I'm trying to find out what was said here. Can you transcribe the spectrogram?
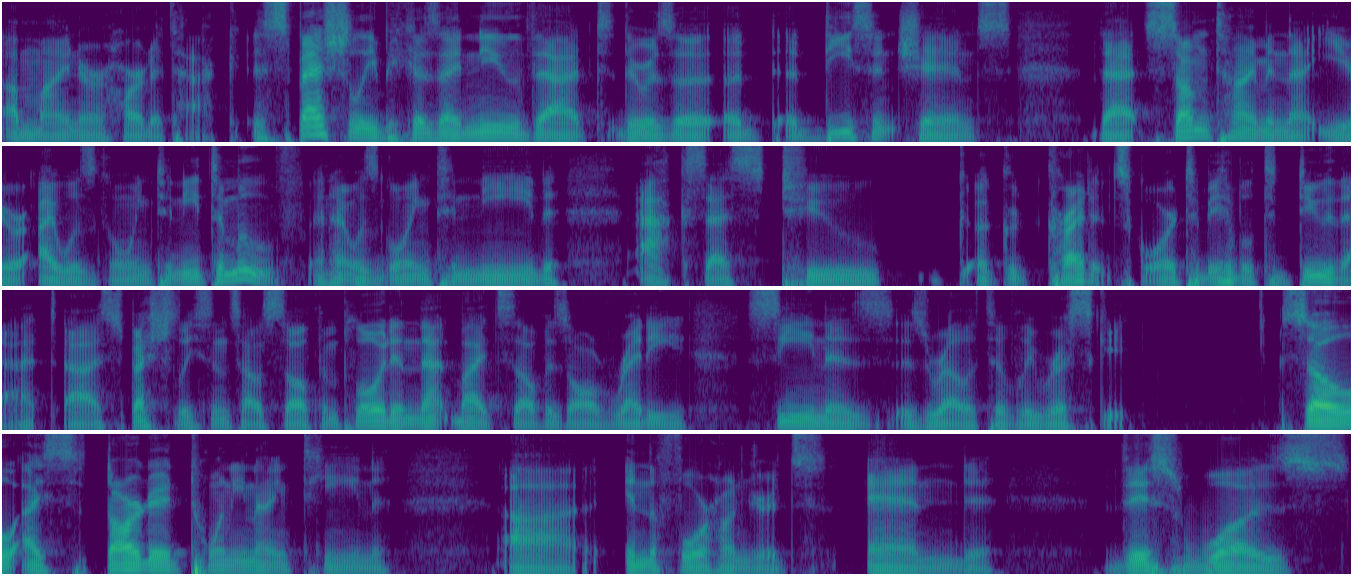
a minor heart attack, especially because I knew that there was a, a, a decent chance that sometime in that year I was going to need to move and I was going to need access to a good credit score to be able to do that, uh, especially since I was self employed, and that by itself is already seen as, as relatively risky. So I started 2019 uh, in the 400s, and this was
